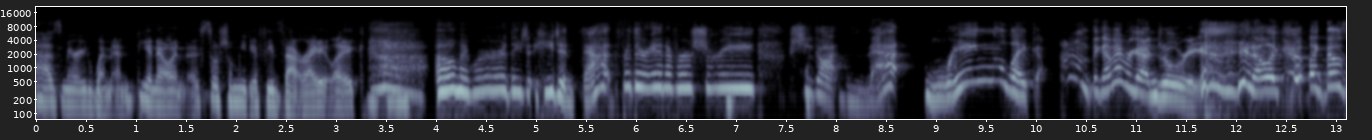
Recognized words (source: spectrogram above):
as married women. You know, and uh, social media feeds that right. Like, mm-hmm. oh my word, they he did that for their anniversary. She got that ring? Like i don't think i've ever gotten jewelry. You know like like those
